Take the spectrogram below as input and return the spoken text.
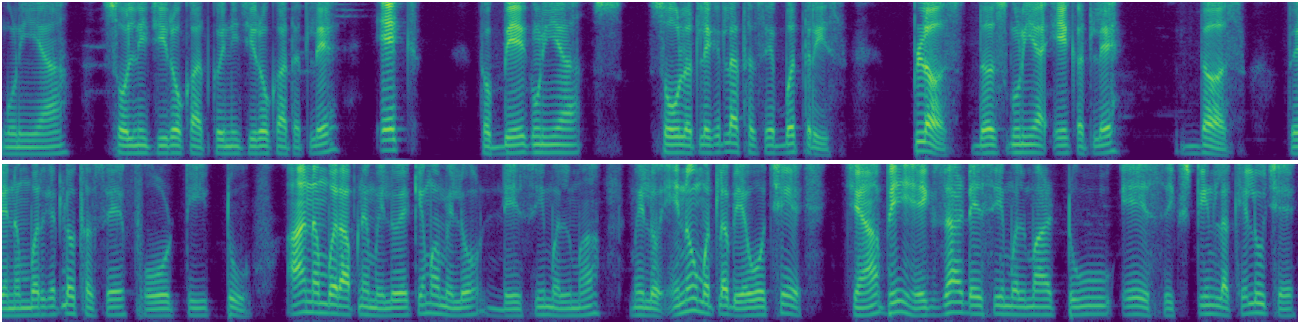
ગુણ્યા સોળની જીરો કાત કોઈની જીરો કાત એટલે એક. તો બે ગુણ્યા સોળ એટલે કેટલા થશે? બત્રીસ. પ્લસ દસ ગુણ્યા એક એટલે દસ. તો એ નંબર કેટલો થશે? ફોર્ટી ટુ. આ નંબર આપને મળ્યો એ કેમાં મળ્યો? ડેસિમલમાં મળ્યો. એનો મતલબ એવો છે, જ્યાં બી હેક્ઝા ડેસિમલમાં ટુ એ સિક્સટીન લખેલું છે,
